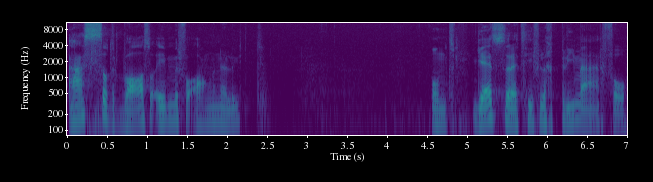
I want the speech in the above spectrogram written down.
Essen oder was auch immer von anderen Leuten. Und Jesus redet hier vielleicht primär von,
